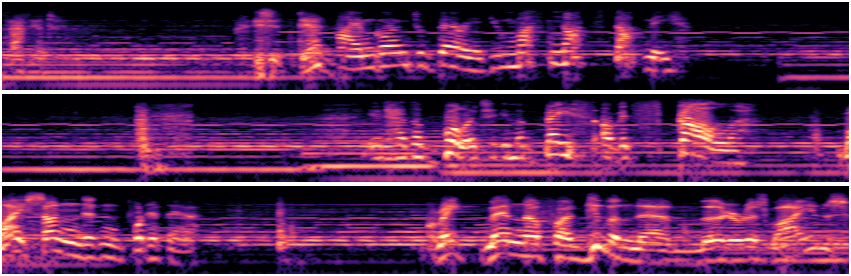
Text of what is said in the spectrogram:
Is that it? Is it dead? I am going to bury it. You must not stop me. It has a bullet in the base of its skull. My son didn't put it there. Great men are forgiven their murderous wives.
